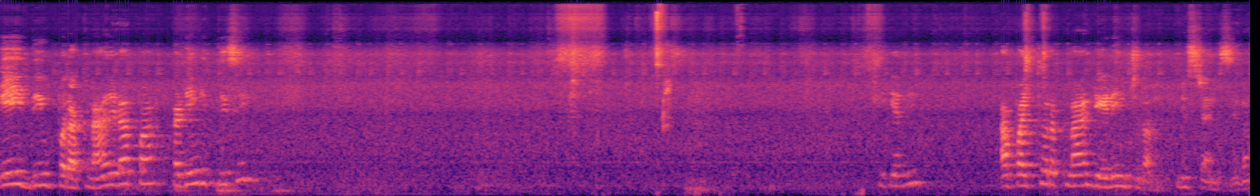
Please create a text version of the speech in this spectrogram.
ਇਹ ਇਹਦੇ ਉੱਪਰ ਰੱਖਣਾ, ਜਿਹੜਾ ਆਪਾਂ ਕਟਿੰਗ ਕੀਤੀ ਸੀ। ਠੀਕ ਹੈ ਜੀ? ਆਪਾਂ ਇੱਥੋਂ ਰੱਖਣਾ ਹੈ 1.5 ਇੰਚ ਦਾ ਡਿਸਟੈਂਸ ਇਹਦਾ।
